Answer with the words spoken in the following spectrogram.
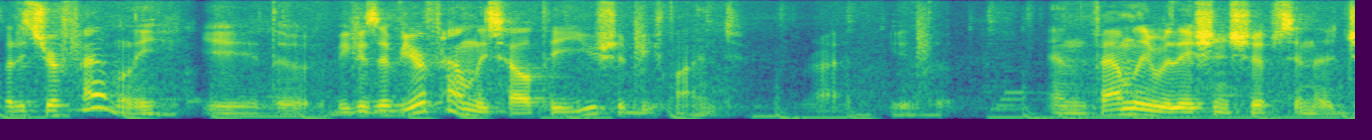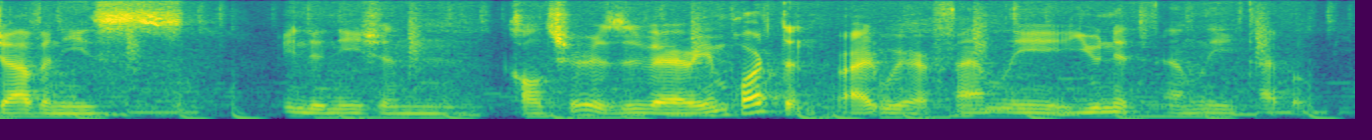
but it's your family. Because if your family's healthy, you should be fine too, right? And family relationships in the Javanese Indonesian culture is very important, right? We are family unit, family type of people.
